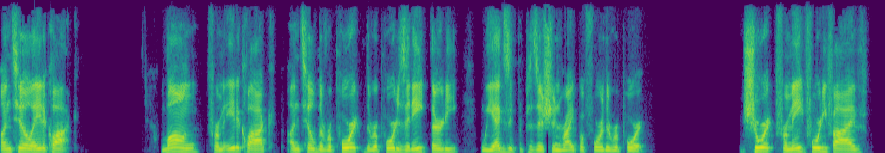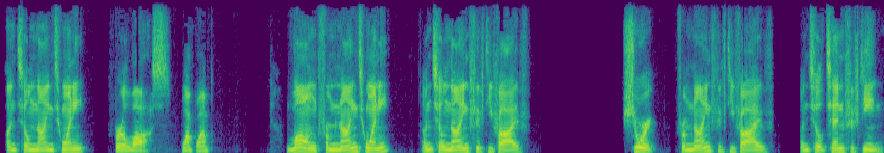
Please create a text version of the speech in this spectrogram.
until 8 o'clock. Long from 8 o'clock until the report the report is at 8.30 we exit the position right before the report short from 845 until 920 for a loss. Womp womp. Long from 920 until 955. Short from 955 until 1015.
